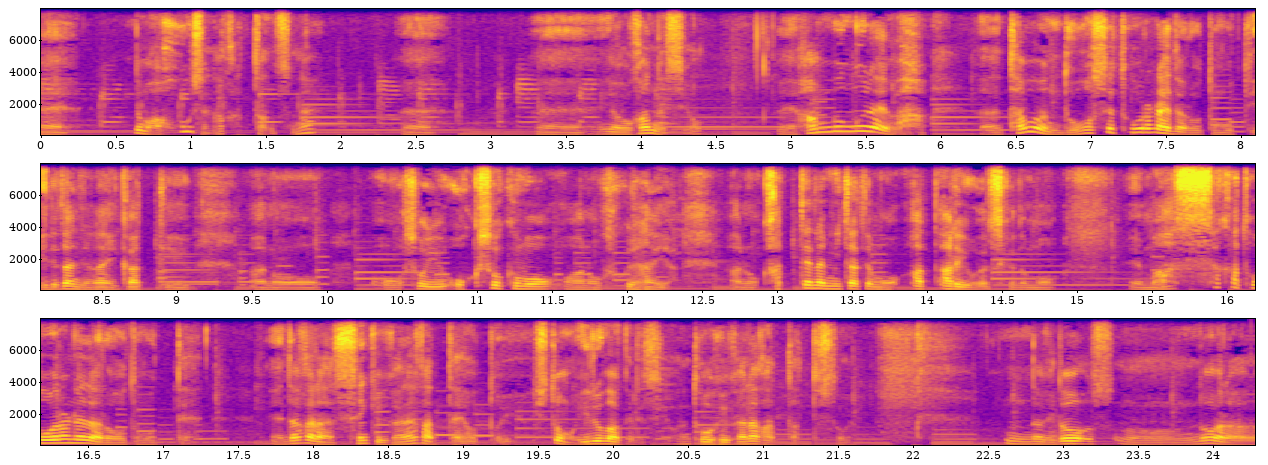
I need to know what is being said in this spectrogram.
えー、でもアホじゃなかったんですね、えーえー、いやわかんないですよ、半分ぐらいは 多分どうせ通らないだろうと思って入れたんじゃないかっていうあのそういう憶測もあの憶測じゃないやあの勝手な見立てもあるようですけどもまさか通らないだろうと思ってだから選挙行かなかったよという人もいるわけですよね投票行かなかったって人も。だけど、うん、だから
